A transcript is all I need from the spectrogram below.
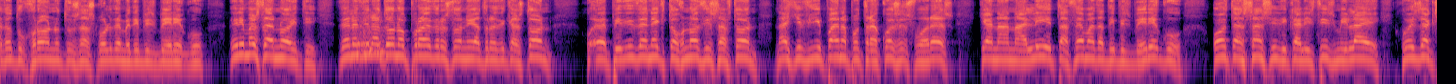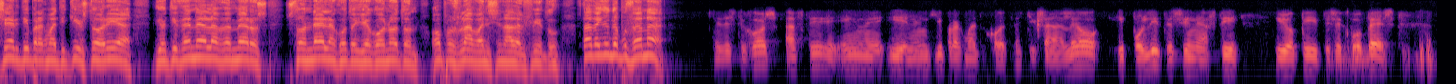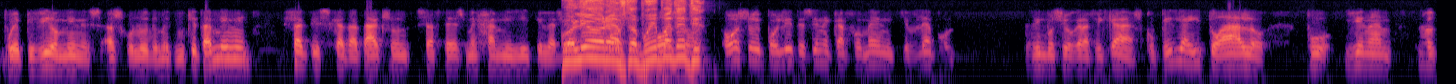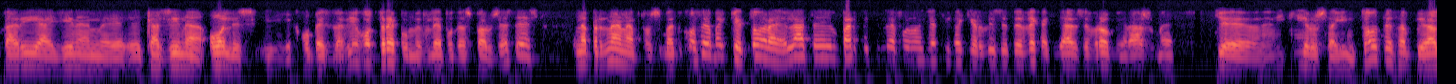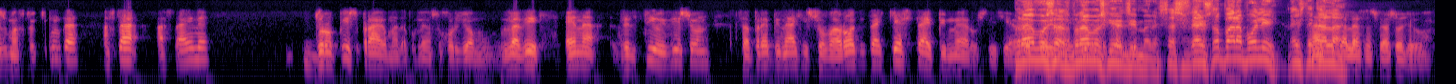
75% του χρόνου τους να ασχολούνται με την Πισμπυρίκου. Δεν είμαστε ανόητοι. Δεν είναι δυνατόν ο πρόεδρος των ιατροδικαστών επειδή δεν έχει το γνώθι σε αυτόν να έχει βγει πάνω από 300 φορές και να αναλύει τα θέματα την Πισμπυρίκου όταν σαν συνδικαλιστής μιλάει χωρίς να ξέρει την πραγματική ιστορία διότι δεν έλαβε μέρος στον έλεγχο των γεγονότων όπως λάβαν οι συνάδελφοί του. Αυτά δεν γίνονται πουθενά. Δυστυχώς αυτή είναι η ελληνική πραγματικότητα. Και ξαναλέω, οι πολίτες είναι αυτοί οι οποίοι τις εκπομπές που επί δύο μήνες ασχολούνται με την Κιταμίνη θα τις κατατάξουν σε αυτές με χαμηλή τηλεφωνία. Πολύ ωραίο αυτό που είπατε. Όσο, όσο οι πολίτες είναι καρφωμένοι και βλέπουν δημοσιογραφικά σκουπίδια ή το άλλο που γίναν λοταρία, γίναν ε, ε, καζίνα όλες οι εκπομπές. Δηλαδή εγώ τρέπομαι βλέποντας παρουσιαστές να περνάνε από το σημαντικό θέμα και τώρα ελάτε πάρτε τηλέφωνο γιατί θα κερδίσετε 10.000 ευρώ μοιράζουμε και η κύρωση θα γίνει τότε, θα μοιράζουμε αυτοκίνητα. Αυτά, αυτά είναι ντροπής πράγματα που λένε στο χωριό μου. Δηλαδή ένα δελτίο ειδήσεων θα πρέπει να έχει σοβαρότητα και στα επιμέρους στοιχεία. Μπράβο σας, μπράβο κύριε Τζίμερε. Σας ευχαριστώ πάρα πολύ. Να είστε καλά. Καλά, σας ευχαριστώ και εγώ.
